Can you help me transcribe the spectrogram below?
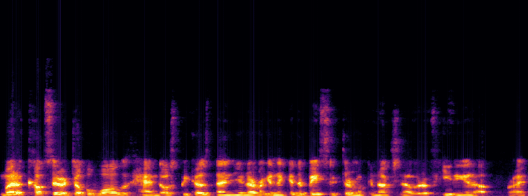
Metal cups that are double walled with handles because then you're never going to get a basic thermal conduction of it of heating it up, right?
